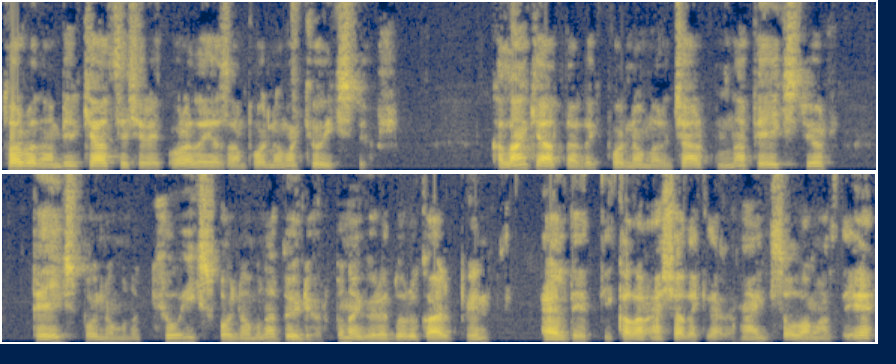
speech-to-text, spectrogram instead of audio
Torbadan bir kağıt seçerek orada yazan polinoma qx diyor. Kalan kağıtlardaki polinomların çarpımına px diyor. px polinomunu qx polinomuna bölüyor. Buna göre Doruk Alp'in elde ettiği kalan aşağıdakilerden hangisi olamaz diye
